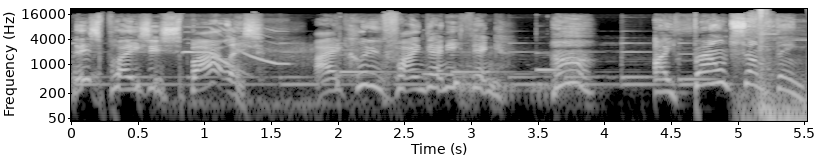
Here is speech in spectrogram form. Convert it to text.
This place is spotless. I couldn't find anything. Huh! I found something!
